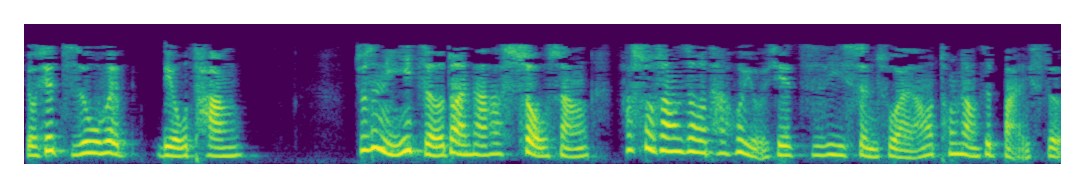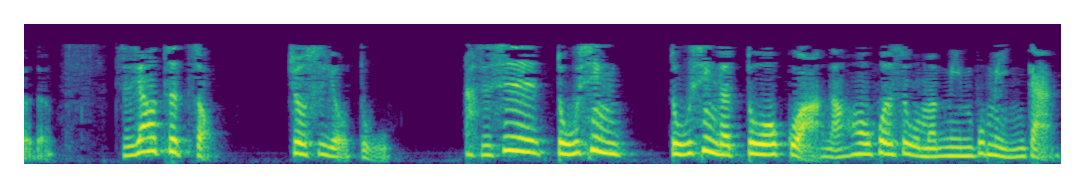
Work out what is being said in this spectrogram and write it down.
有些植物会流汤，就是你一折断它，它受伤，它受伤之后它会有一些汁液渗出来，然后通常是白色的，只要这种就是有毒，只是毒性毒性的多寡，然后或者是我们敏不敏感。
